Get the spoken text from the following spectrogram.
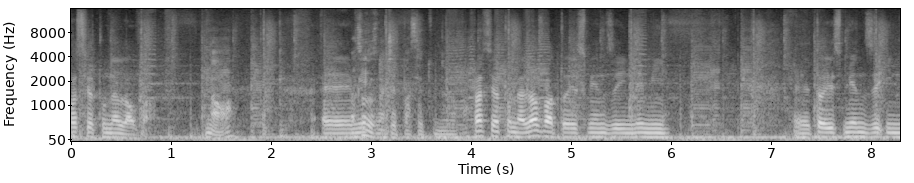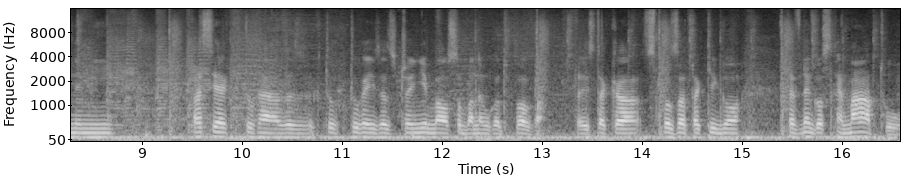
pasja tunelowa. No. E, A co to znaczy pasja tunelowa? Pasja tunelowa to jest między innymi e, to jest między innymi pasja, która, któ- której zazwyczaj nie ma osoba neurotypowa. To jest taka spoza takiego pewnego schematu,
